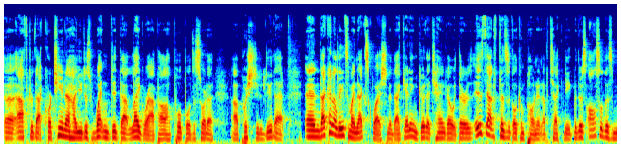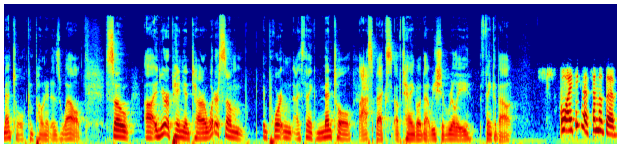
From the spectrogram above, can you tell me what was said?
uh, after that Cortina, how you just went and did that leg wrap, how Pulpo just sort of uh, pushed you to do that. And that kind of leads to my next question that getting good at tango, there is, is that physical component of technique, but there's also this mental component as well. So, uh, in your opinion, Tara, what are some important, I think, mental aspects of tango that we should really think about? Well, I think that some of the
